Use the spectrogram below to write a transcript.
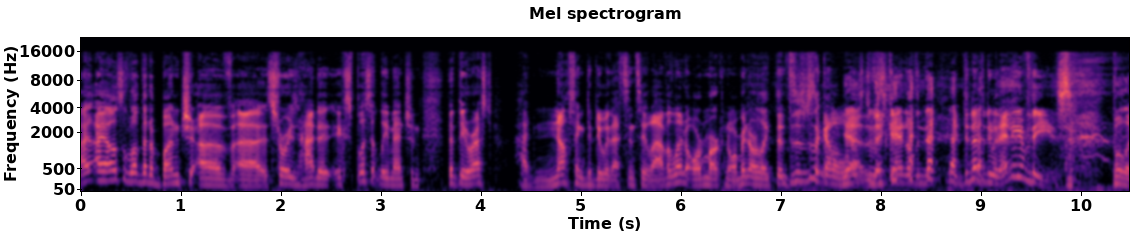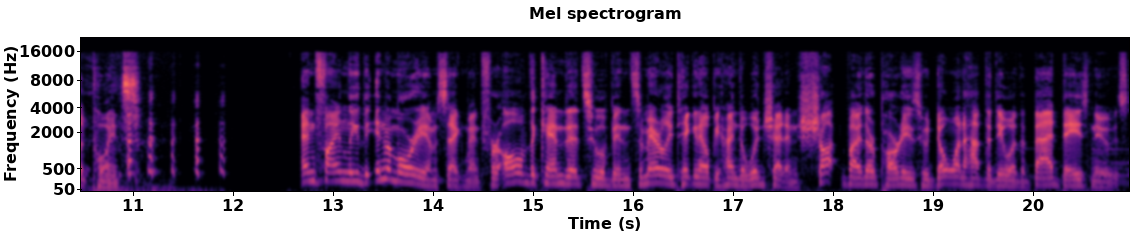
I, I also love that a bunch of uh, stories had to explicitly mention that the arrest had nothing to do with SNC Lavalin or Mark Norman, or like this is just like a Yeah, list they- of scandals. and it didn't have to do with any of these. Bullet points. And finally, the in memoriam segment for all of the candidates who have been summarily taken out behind the woodshed and shot by their parties who don't want to have to deal with the bad day's news.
